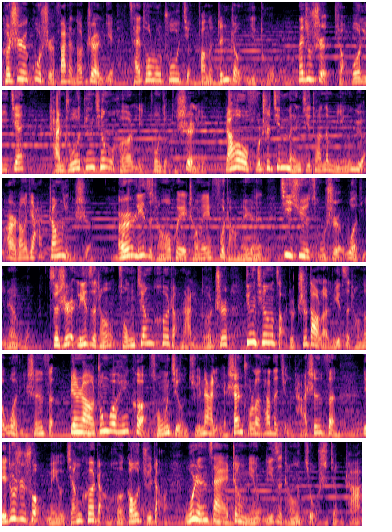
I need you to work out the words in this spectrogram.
可是故事发展到这里，才透露出警方的真正意图，那就是挑拨离间，铲除丁青和李仲九的势力，然后扶持金门集团的名誉二当家张李氏。而李子成会成为副掌门人，继续从事卧底任务。此时，李子成从江科长那里得知，丁青早就知道了李子成的卧底身份，并让中国黑客从警局那里删除了他的警察身份。也就是说，没有江科长和高局长，无人再证明李子成就是警察。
